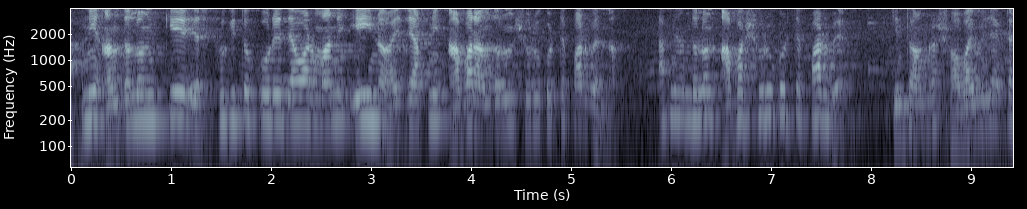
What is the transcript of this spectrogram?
আপনি আন্দোলনকে স্থগিত করে দেওয়ার মানে এই নয় যে আপনি আবার আন্দোলন শুরু করতে পারবেন না। আপনি আন্দোলন আবার শুরু করতে পারবেন, কিন্তু আমরা সবাই মিলে একটা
